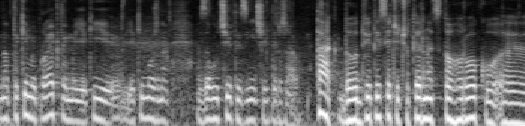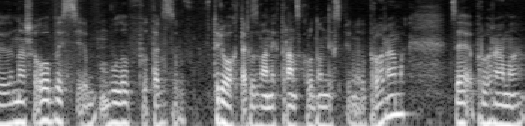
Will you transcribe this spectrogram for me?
над такими проектами, які, які можна залучити з інших держав? Так, до 2014 року е, наша область була в, так, в трьох так званих транскордонних програмах. Це програма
